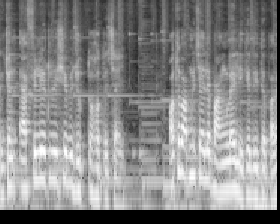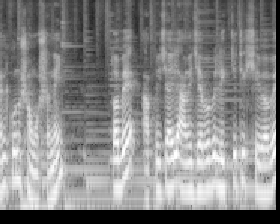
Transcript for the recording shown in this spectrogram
একজন অ্যাফিলিয়েটর হিসেবে যুক্ত হতে চাই। অথবা আপনি চাইলে বাংলায় লিখে দিতে পারেন, কোনো সমস্যা নেই। তবে আপনি চাইলে আমি যেভাবে লিখছি ঠিক সেভাবে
